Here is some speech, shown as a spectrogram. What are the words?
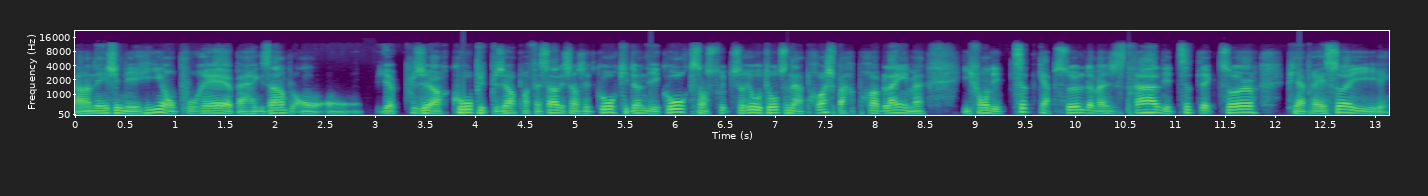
En ingénierie, on pourrait, par exemple, il y a plusieurs cours puis plusieurs professeurs des de cours qui donnent des cours qui sont structurés autour d'une approche par problème. Hein. Ils font des petites capsules de magistral, des petites lectures, puis après ça, ils,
